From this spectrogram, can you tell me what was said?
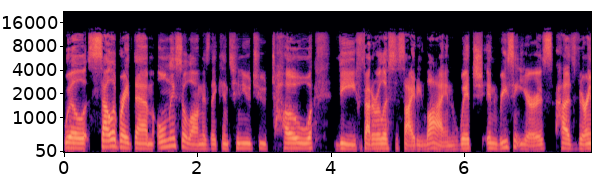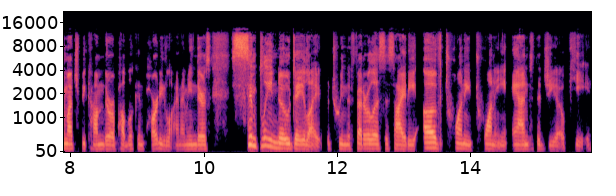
will celebrate them only so long as they continue to toe the Federalist Society line, which in recent years has very much become the Republican Party line. I mean, there's simply no daylight between the Federalist Society of 2020 and the GOP.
